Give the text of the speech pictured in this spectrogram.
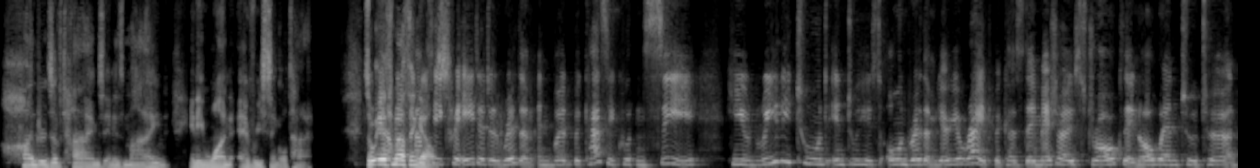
hundreds of times in his mind and he won every single time. So, Yeah, if nothing else, he created a rhythm, and but because he couldn't see, he really tuned into his own rhythm. Yeah, you're right, because they measure his stroke, they know when to turn,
